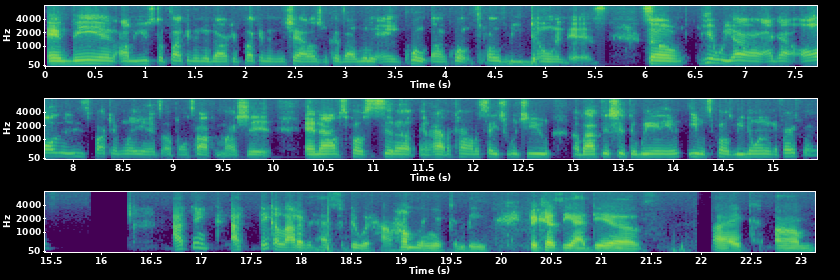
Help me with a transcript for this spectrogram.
And then I'm used to fucking in the dark and fucking in the shadows because I really ain't quote unquote supposed to be doing this. So here we are. I got all of these fucking layers up on top of my shit. And now I'm supposed to sit up and have a conversation with you about this shit that we ain't even supposed to be doing in the first place. I think I think a lot of it has to do with how humbling it can be, because the idea of like um,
